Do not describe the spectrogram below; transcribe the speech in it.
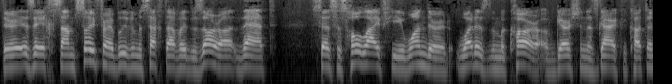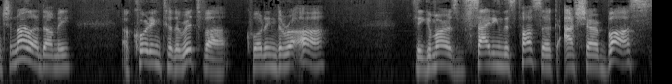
there is a Chassam Sofer, I believe in Masech Avodah Zara, that says his whole life he wondered what is the makar of Gershon Esgar Katan Shanoila Dami. According to the Ritva, quoting the Ra'ah, the Gemara is citing this pasuk Asher Bas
